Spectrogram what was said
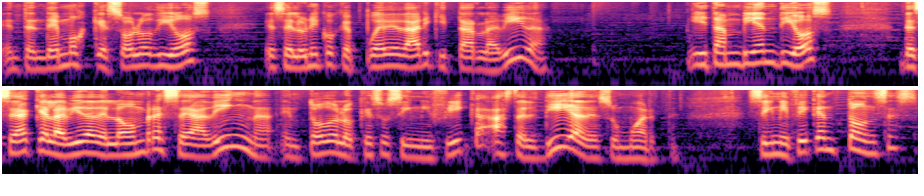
Entendemos que solo Dios es el único que puede dar y quitar la vida. Y también Dios desea que la vida del hombre sea digna en todo lo que eso significa hasta el día de su muerte. Significa entonces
